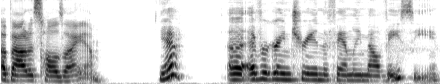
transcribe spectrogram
about as tall as I am. Yeah, uh, evergreen tree in the family Malvaceae,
